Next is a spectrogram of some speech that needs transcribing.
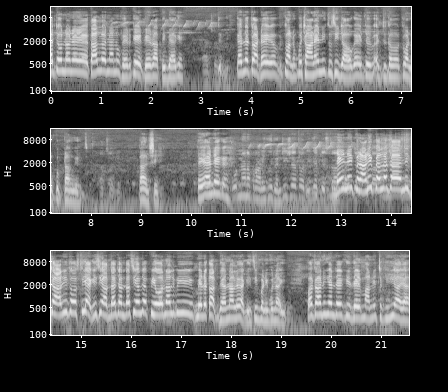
ਅੱਜ ਉਹਨਾਂ ਨੇ ਕੱਲ ਇਹਨਾਂ ਨੂੰ ਫਿਰ ਘੇਰ ਕੇ ਰਾਤੀ ਬਹਿ ਗਏ। ਤੇ ਕਹਿੰਦੇ ਤੁਹਾਡੇ ਤੁਹਾਨੂੰ ਪਛਾਣੇ ਨਹੀਂ ਤੁਸੀਂ ਜਾਓਗੇ ਜਦੋਂ ਤੁਹਾਨੂੰ ਕੁੱਟਾਂਗੇ। ਅੱਛਾ ਜੀ। ਕਾਂਸ਼ੀ। ਤੇ ਇਹਨੇ ਉਹਨਾਂ ਨਾਲ ਪੁਰਾਣੀ ਕੋਈ ਰੰਜਿਸ਼ ਹੈ ਤੁਹਾਡੀ ਜਾਂ ਕਿਸ ਤਰ੍ਹਾਂ ਨਹੀਂ ਨਹੀਂ ਪੁਰਾਣੀ ਪਹਿਲਾਂ ਤਾਂ ਇਹਦੀ ਜਾਰੀ ਦੋਸਤੀ ਹੈਗੀ ਸੀ ਆਂਦਾ ਜਾਂਦਾ ਸੀ ਇਹਦੇ ਪਿਓ ਨਾਲ ਵੀ ਮੇਰੇ ਘਰਦਿਆਂ ਨਾਲ ਹੈਗੀ ਸੀ ਬਣੀ ਬਣਾਈ। ਪਤਾ ਨਹੀਂ ਕਹਿੰਦੇ ਕਿ ਦੇ ਮਨ ਵਿੱਚ ਕੀ ਆਇਆ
